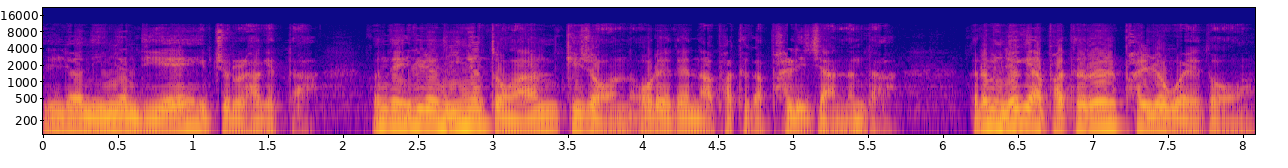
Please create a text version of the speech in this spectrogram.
1년, 2년 뒤에 입주를 하겠다. 근데 1년, 2년 동안 기존 오래된 아파트가 팔리지 않는다. 그러면 여기 아파트를 팔려고 해도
